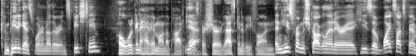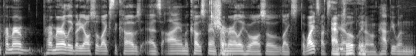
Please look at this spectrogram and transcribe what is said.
compete against one another in speech team. Oh, we're gonna have him on the podcast Yeah. for sure. That's gonna be fun. And he's from the Chicagoland area. He's a White Sox fan primar- primarily, but he also likes the Cubs, as I am a Cubs fan primarily, who also likes the White Sox. Like, I- Absolutely. you know, I'm happy when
